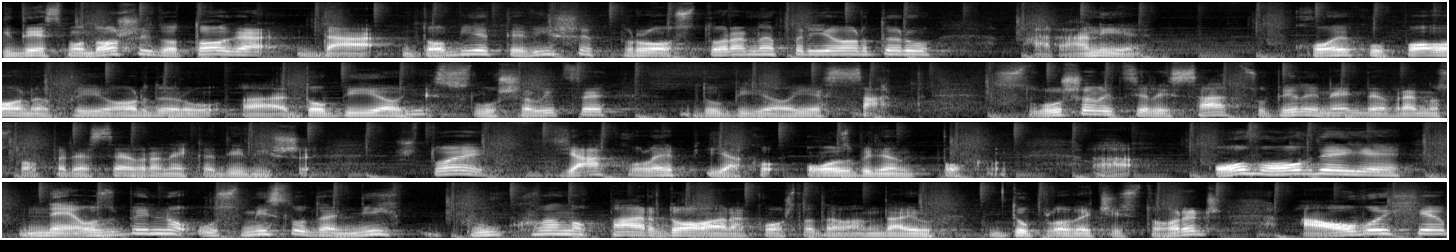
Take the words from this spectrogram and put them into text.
gde smo došli do toga da dobijete više prostora na preorderu, a ranije ko je kupovao na preorderu dobijao je slušalice, dobijao je sat. Slušalice ili sat su bili negde vredno 150 evra, nekad i više, što je jako lep i jako ozbiljan poklon. A, Ovo ovde je neozbiljno u smislu da njih bukvalno par dolara košta da vam daju duplo veći storage, a ovo ih je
